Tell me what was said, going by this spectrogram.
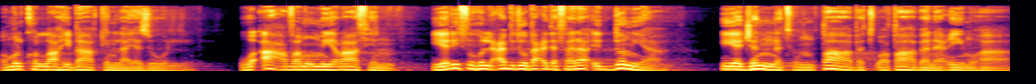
وملك الله باق لا يزول. وأعظم ميراث يرثه العبد بعد فناء الدنيا. هي جنة طابت وطاب نعيمها.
